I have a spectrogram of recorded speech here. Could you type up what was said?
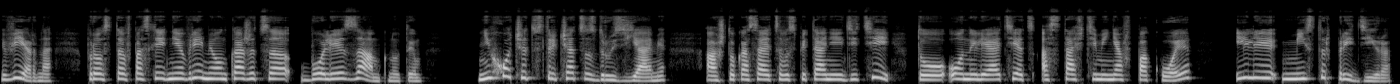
Верно, просто в последнее время он кажется более замкнутым. Не хочет встречаться с друзьями, а что касается воспитания детей, то он или отец «оставьте меня в покое», или «мистер Придира».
